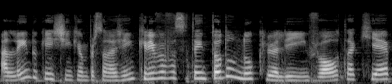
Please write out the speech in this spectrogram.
além do Kenshin, que é um personagem incrível, você tem todo um núcleo ali em volta que é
